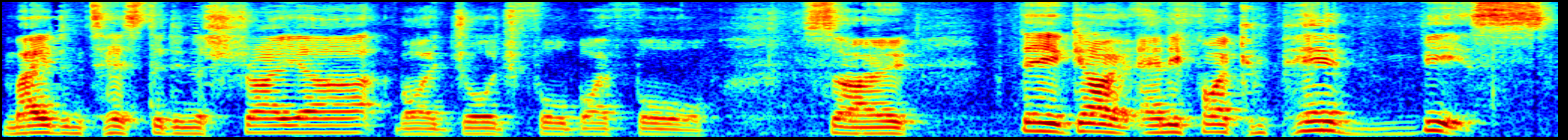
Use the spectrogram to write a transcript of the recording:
made and tested in Australia by George 4x4 so there you go. And if I compare this,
